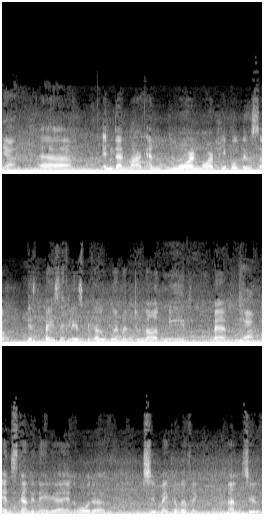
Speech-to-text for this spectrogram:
yeah. Um, in Denmark, and more and more people do so. It's basically it's because women do not need men yeah. in Scandinavia in order to make a living and to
